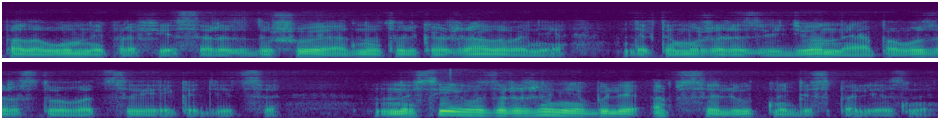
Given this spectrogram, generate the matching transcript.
полоумный профессор с душой одно только жалование, да к тому же разведенный, а по возрасту в отцы и годится. Но все их возражения были абсолютно бесполезны.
